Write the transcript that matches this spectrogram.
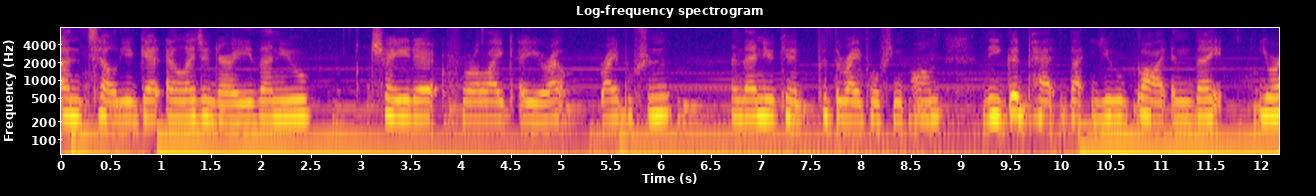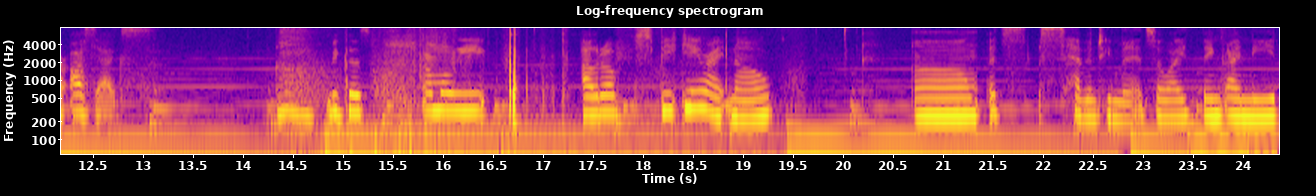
until you get a legendary, then you trade it for like a ride potion, and then you can put the ride potion on the good pet that you got in the your Ossex. because I'm only out of speaking right now. Um, it's 17 minutes, so I think I need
